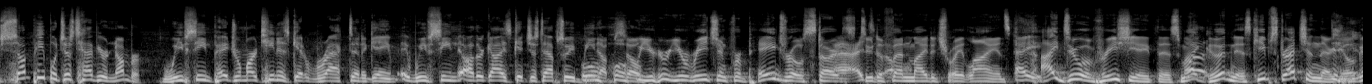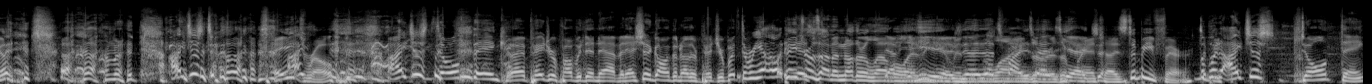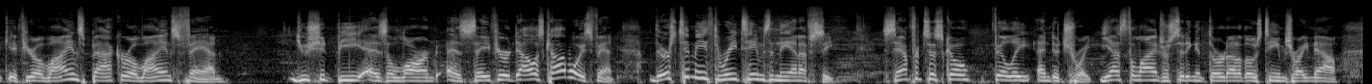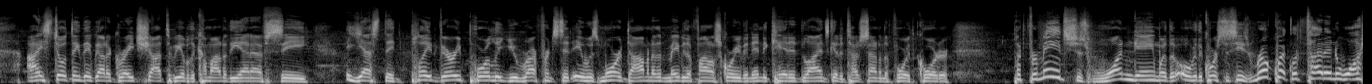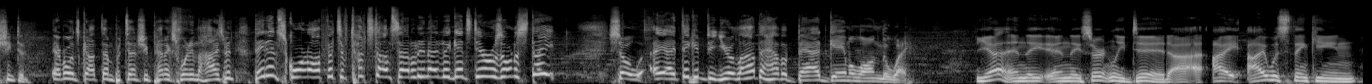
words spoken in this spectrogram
some people just have your number. We've seen Pedro Martinez get wrecked in a game. We've seen other guys get just absolutely beat oh, up. So you're you're reaching for Pedro starts uh, to defend my Detroit Lions. Hey, I do appreciate this. My uh, goodness, keep stretching there, Yoga. I just Pedro. I, I, just don't think uh, Pedro probably didn't have it. I should have gone with another pitcher. But the reality Pedro's is, on another level yeah, as a human is. than the Lions are as a yeah, franchise. Exactly. To be fair, to but be I just don't think if you're a Lions backer, a Lions fan you should be as alarmed as, say, if you're a Dallas Cowboys fan. There's, to me, three teams in the NFC. San Francisco, Philly, and Detroit. Yes, the Lions are sitting in third out of those teams right now. I still think they've got a great shot to be able to come out of the NFC. Yes, they played very poorly. You referenced it. It was more dominant than maybe the final score even indicated. Lions get a touchdown in the fourth quarter. But for me, it's just one game over the, over the course of the season. Real quick, let's tie it into Washington. Everyone's got them potentially Penix winning the Heisman. They didn't score an offensive touchdown Saturday night against Arizona State. So I, I think you're allowed to have a bad game along the way. Yeah, and they and they certainly did. I I, I was thinking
